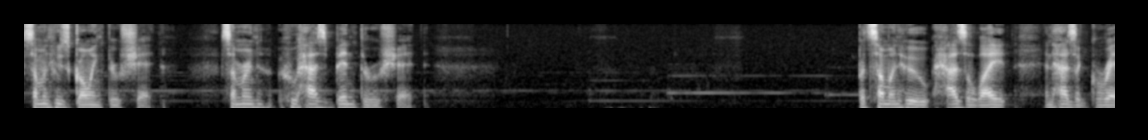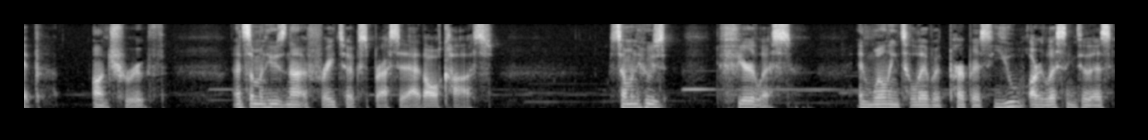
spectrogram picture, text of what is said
Someone who's going through shit, someone who has been through shit. But someone who has a light and has a grip on truth. And someone who's not afraid to express it at all costs. Someone who's fearless and willing to live with purpose. You are listening to this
